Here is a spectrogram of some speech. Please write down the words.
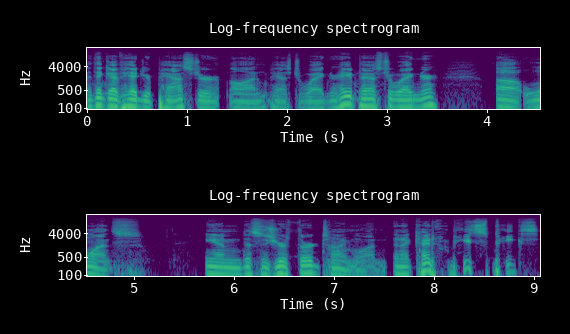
I think I've had your pastor on, Pastor Wagner. Hey, Pastor Wagner, uh, once, and this is your third time on, and it kind of bespeaks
